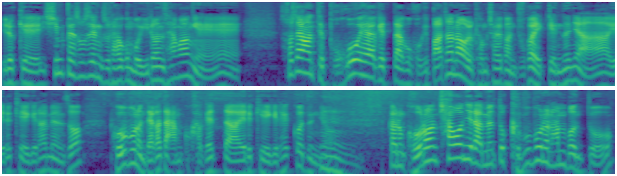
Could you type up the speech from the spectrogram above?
이렇게 심폐소생술하고 뭐 이런 상황에 서장한테 보고해야겠다고 거기 빠져나올 경찰관 누가 있겠느냐 이렇게 얘기를 하면서 그 부분은 내가 다 안고 가겠다 이렇게 얘기를 했거든요. 음. 그러니까 그런 차원이라면 또 그 부분을 한번 또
